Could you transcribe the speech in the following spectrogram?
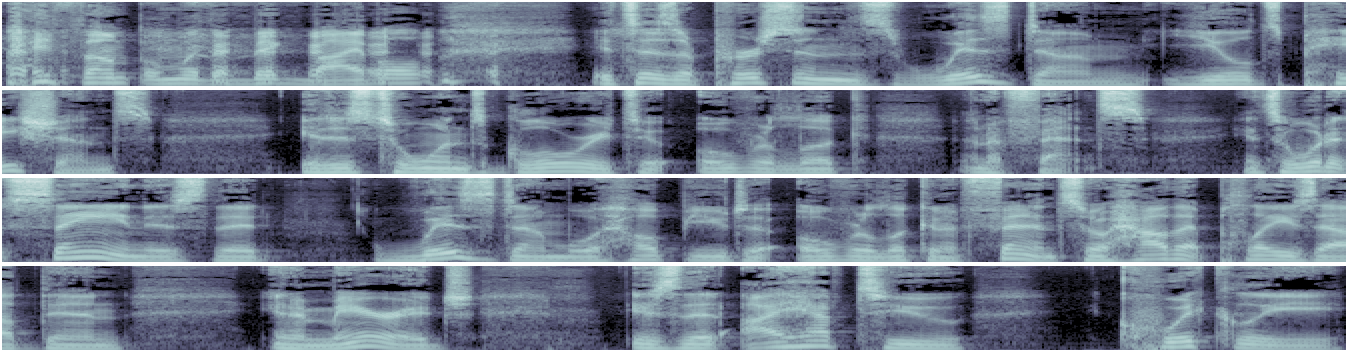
I thump them with a big Bible. It says, "A person's wisdom yields patience. It is to one's glory to overlook an offense." And so, what it's saying is that wisdom will help you to overlook an offense. So, how that plays out then in a marriage is that I have to quickly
